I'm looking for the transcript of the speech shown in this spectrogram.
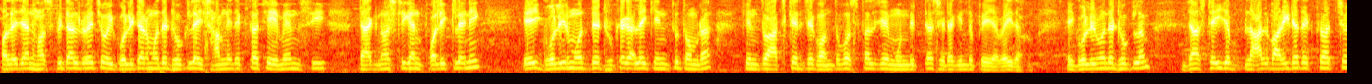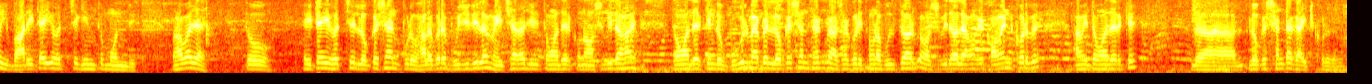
কলেজ অ্যান্ড হসপিটাল রয়েছে, ওই গলিটার মধ্যে ঢুকলেই সামনে দেখতে পাচ্ছি এমএমসি ডায়াগনস্টিক অ্যান্ড পলিক্লিনিক এই গলির মধ্যে ঢুকে গেলেই কিন্তু তোমরা কিন্তু আজকের যে গন্তব্যস্থল যে মন্দিরটা, সেটা কিন্তু পেয়ে যাবে। এই দেখো, এই গলির মধ্যে ঢুকলাম জাস্ট এই যে লাল বাড়িটা দেখতে পাচ্ছ, এই বাড়িটাই হচ্ছে কিন্তু মন্দির। ভাবা যায়? তো এইটাই হচ্ছে লোকেশান পুরো ভালো করে বুঝিয়ে দিলাম। এছাড়া যদি তোমাদের কোনো অসুবিধা হয়, তোমাদের কিন্তু গুগল ম্যাপের লোকেশান থাকবে। আশা করি তোমরা বুঝতে পারবে। অসুবিধা হলে আমাকে কমেন্ট করবে। আমি তোমাদেরকে লোকেশানটা গাইড করে দেবো।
